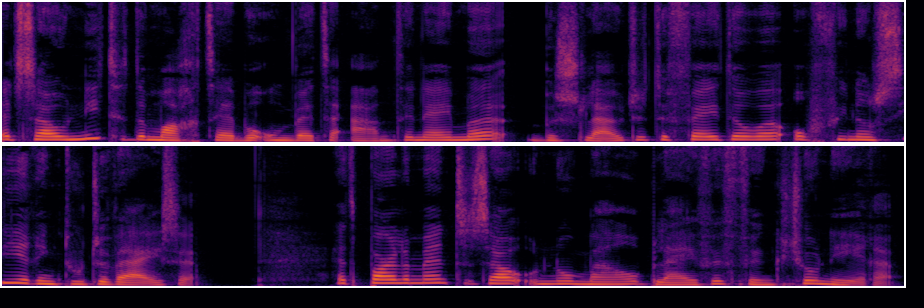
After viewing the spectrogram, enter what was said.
Het zou niet de macht hebben om wetten aan te nemen, besluiten te vetoen of financiering toe te wijzen. Het parlement zou normaal blijven functioneren.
